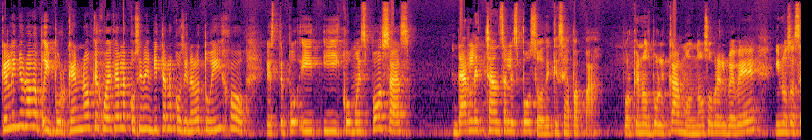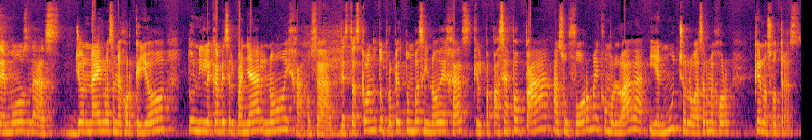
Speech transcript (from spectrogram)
Que el niño no haga, y por qué no que juegue a la cocina, invítalo a cocinar a tu hijo. Este, y, y como esposas, darle chance al esposo de que sea papá. Porque nos volcamos, ¿no? Sobre el bebé y nos hacemos las. Yo, nadie lo hace mejor que yo, tú ni le cambies el pañal. No, hija, o sea, te estás cavando tu propia tumba si no dejas que el papá sea papá a su forma y como lo haga. Y en mucho lo va a hacer mejor que nosotras.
